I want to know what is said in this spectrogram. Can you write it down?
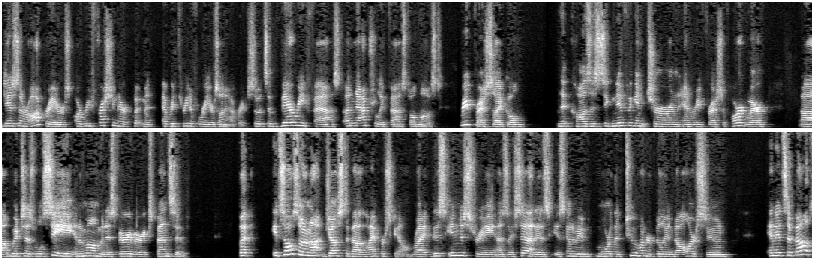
data center operators are refreshing their equipment every three to four years on average. So it's a very fast, unnaturally fast almost, refresh cycle that causes significant churn and refresh of hardware, uh, which as we'll see in a moment is very, very expensive. But it's also not just about hyperscale, right? This industry, as I said, is, is gonna be more than $200 billion soon. And it's about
